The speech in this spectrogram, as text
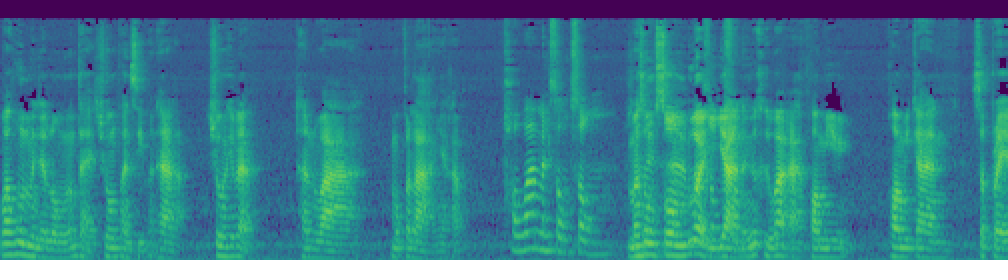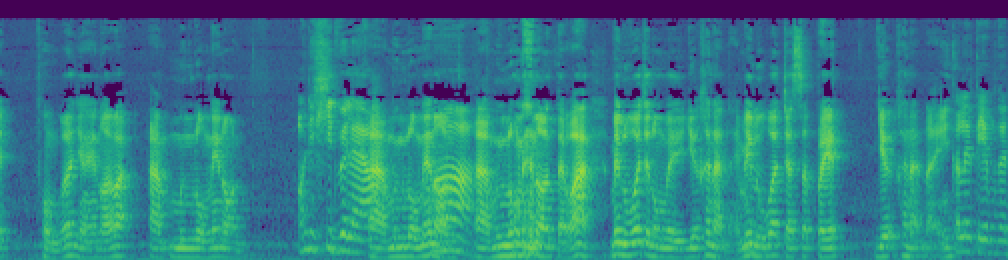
ว่าหุ้นมันจะลงตั้งแต่ช่วงพันสี่พันห้าละช่วงที่แบบธันวามกราเนี่ยครับ เพราะว่ามันทรงๆมาทรงๆด้วยมัอีกอย่างหนึ่งก็คือว่าอะพอมีพอมีการ spread ผมก็อย่างน้อยๆว่าอะมึงลงแน่นอน อ๋อนี่คิดไว้แล้วอะมึงลงแน่นอนว่าอะมึงลงแน่นอน แต่ว่าไม่รู้ว่าจะลงไปเยอะขนาดไหน ไม่รู้ว่าจะ spread เยอะขนาดไหน ก็เลยเตรียมเงิน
